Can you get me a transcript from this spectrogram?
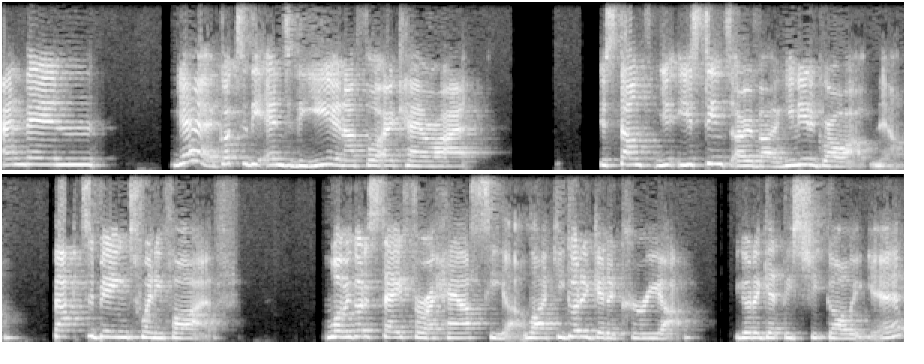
and then, yeah, got to the end of the year and I thought, okay, all right, your, stunt, your stint's over. You need to grow up now. Back to being 25. Well, we got to save for a house here. Like, you got to get a career you got to get this shit going, yeah?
